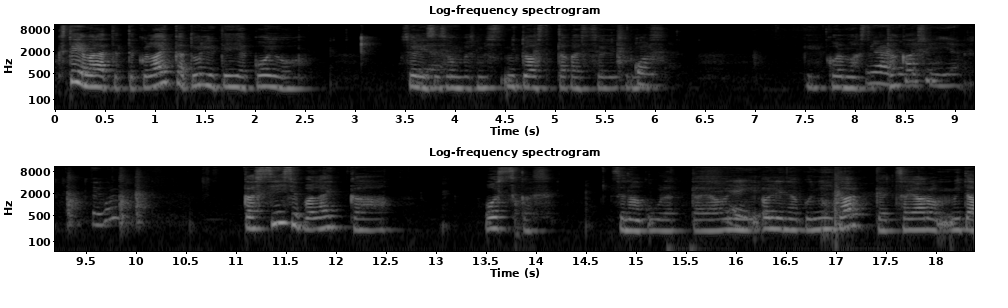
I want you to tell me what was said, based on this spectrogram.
kas teie mäletate, kui Laika tuli teie koju? see oli siis umbes, mis, mitu aastat tagasi see oli Kolm. kolm aastat tagasi. võib-olla. Kas siis juba Laika oskas sõna kuulata ja oli oli nagu nii tark, et sai aru, mida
